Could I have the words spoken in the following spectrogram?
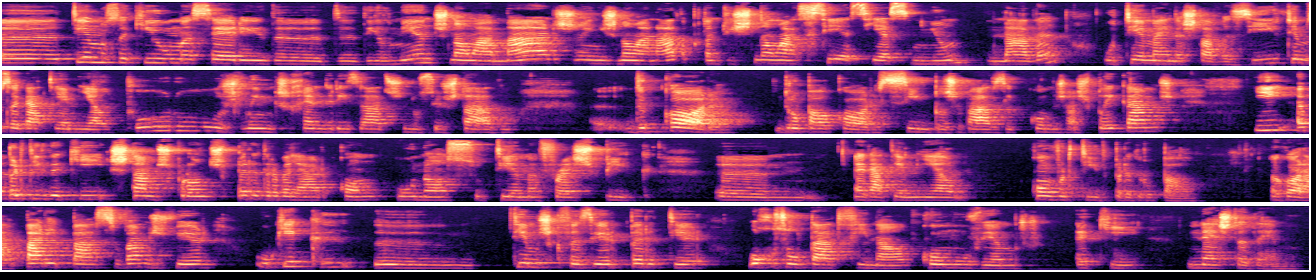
Uh, temos aqui uma série de, de, de, elementos, não há margens, não há nada, portanto isto não há CSS nenhum, nada. O tema ainda está vazio, temos HTML puro, os links renderizados no seu estado uh, de core, Drupal core simples, básico, como já explicamos. E a partir daqui estamos prontos para trabalhar com o nosso tema FreshPeak um, HTML convertido para Drupal. Agora, a par e passo, vamos ver o que é que uh, temos que fazer para ter o resultado final como o vemos aqui nesta demo.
